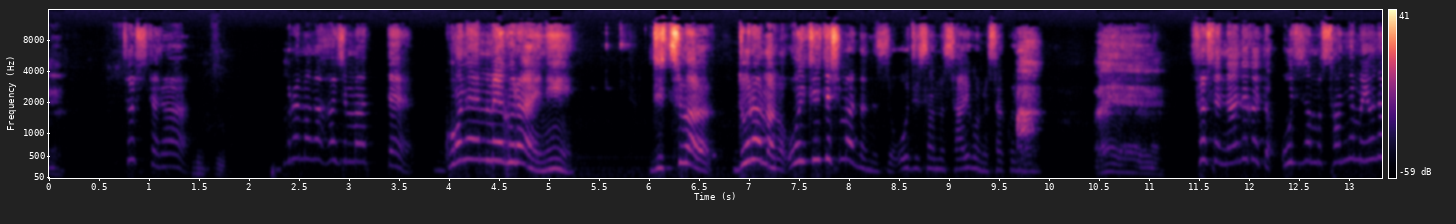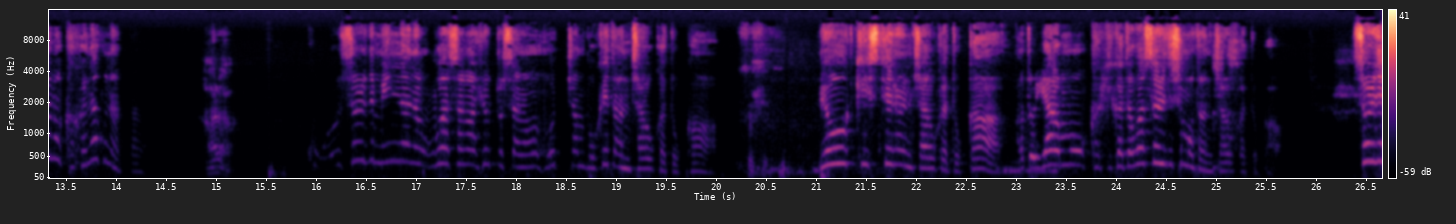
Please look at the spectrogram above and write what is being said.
ええ。そしたら、ドラマが始まって5年目ぐらいに、実はドラマが追いついてしまったんですよ。おじさんの最後の作品。あ、ええそしてなんでかっておじさんも3年も4年も書かなくなったの。あら。それでみんなの噂がひょっとしたらおっちゃんボケたんちゃうかとか、病気してるんちゃうかとか、あと、いや、もう書き方忘れてしもたんちゃうかとか。それで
